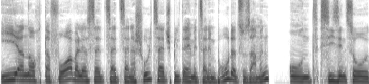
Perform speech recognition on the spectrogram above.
eher noch davor, weil er seit, seit seiner Schulzeit spielt er ja mit seinem Bruder zusammen. Und sie sind so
